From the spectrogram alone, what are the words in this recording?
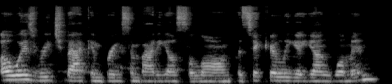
always reach back and bring somebody else along, particularly a young woman.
